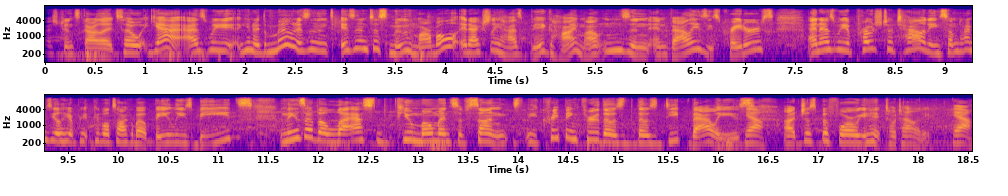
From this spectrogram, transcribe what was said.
Question, Scarlett. So yeah, as we, you know, the moon isn't isn't a smooth marble. It actually has big, high mountains and, and valleys, these craters. And as we approach totality, sometimes you'll hear pe- people talk about Baily's beads, and these are the last few moments of sun creeping through those those deep valleys. Yeah. Uh, just before we hit totality. Yeah.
